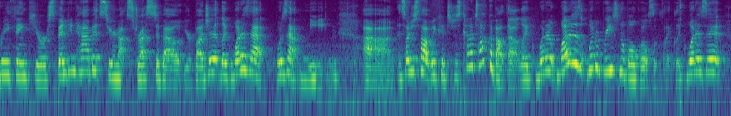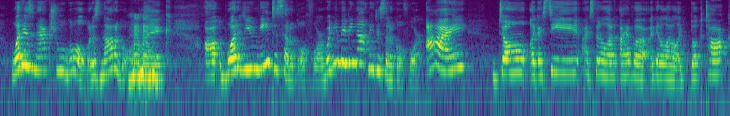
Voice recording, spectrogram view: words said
rethink your spending habits so you're not stressed about your budget? Like, what does that what does that mean? Um, and so I just thought we could just kind of talk about that. Like, what what is what do reasonable goals look like? Like, what is it? What is an actual goal? What is not a goal? like, uh, what do you need to set a goal for? What do you maybe not need to set a goal for? I don't like. I see. I spend a lot. I have a. I get a lot of like book talk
